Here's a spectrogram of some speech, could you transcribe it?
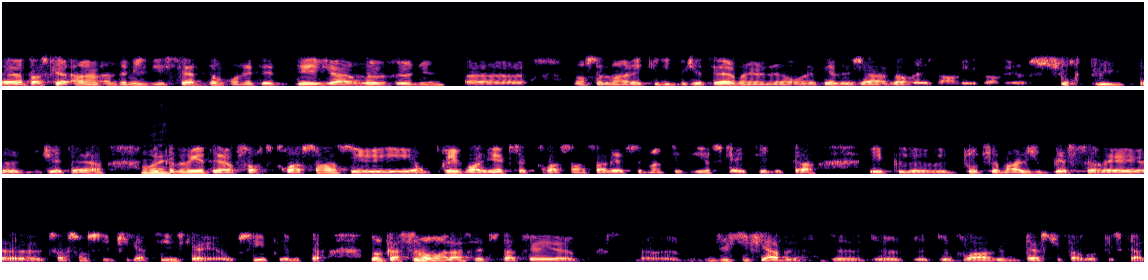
euh, parce qu'en en 2017, donc on était déjà revenu euh, non seulement à l'équilibre budgétaire, mais on était déjà dans les dans les dans les surplus euh, budgétaires. Ouais. L'économie était en forte croissance et, et on prévoyait que cette croissance allait se maintenir, ce qui a été le cas, et que le, taux de chômage baisserait euh, de façon significative, ce qui a aussi été le cas. Donc à ce moment-là, c'est tout à fait justifiable de, de, de, de voir une baisse du fardeau fiscal.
